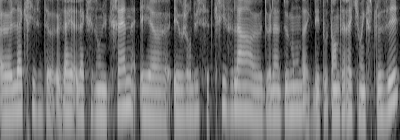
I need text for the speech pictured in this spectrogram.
la crise de la, la, crise en Ukraine et, et aujourd'hui cette crise là de la demande avec des taux d'intérêt qui ont explosé.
